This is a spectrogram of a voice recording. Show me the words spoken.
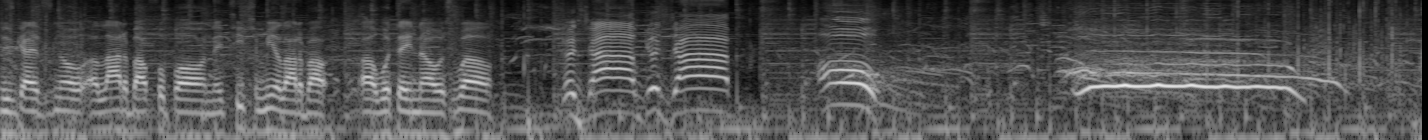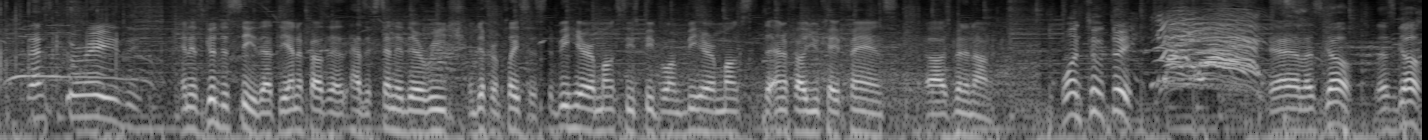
These guys know a lot about football, and they teaching me a lot about uh, what they know as well. Good job. Good job. Oh. Ooh. That's crazy. And it's good to see that the NFL has- has extended their reach in different places. To be here amongst these people and be here amongst the NFL UK fans uh, has been an honor. One, two, three. Yeah, let's go. Let's go.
